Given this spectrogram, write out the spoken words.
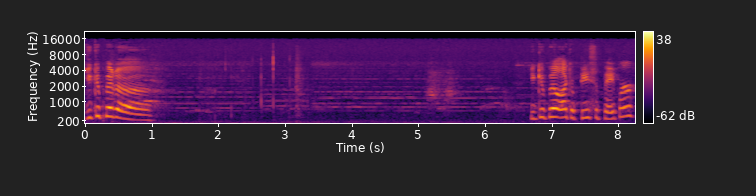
You can put a You can put like a piece of paper.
